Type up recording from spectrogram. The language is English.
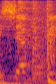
Chef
